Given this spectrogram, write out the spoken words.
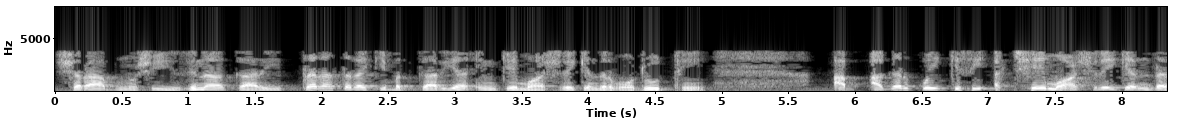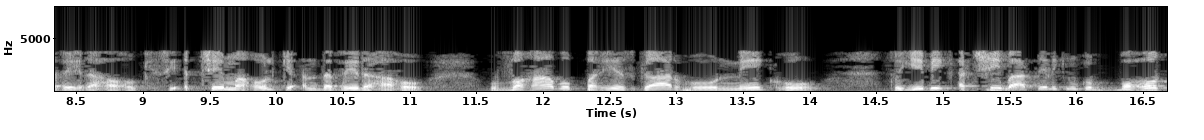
شراب نوشی زنا کاری طرح طرح کی بدکاریاں ان کے معاشرے کے اندر موجود تھیں۔ اب اگر کوئی کسی اچھے معاشرے کے اندر رہ رہا ہو، کسی اچھے ماحول کے اندر رہ رہا ہو، وہاں وہ پرہیزگار ہو، نیک ہو تو یہ بھی ایک اچھی بات ہے، لیکن کوئی بہت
